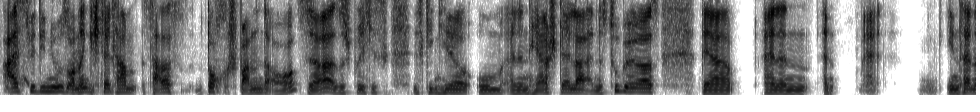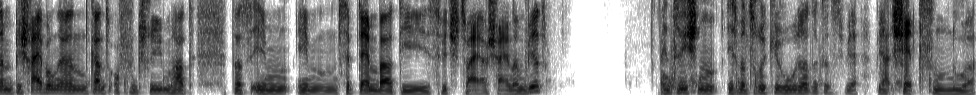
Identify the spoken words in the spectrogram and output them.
als wir die News online gestellt haben, sah das doch spannender aus. Ja, also sprich, es, es ging hier um einen Hersteller eines Zubehörs, der einen, ein, äh, in seinen Beschreibungen ganz offen geschrieben hat, dass im, im September die Switch 2 erscheinen wird. Inzwischen ist man zurückgerudert und gesagt, wir, wir schätzen nur.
